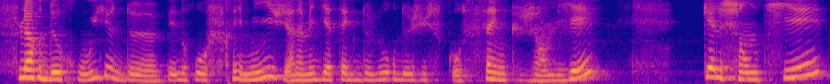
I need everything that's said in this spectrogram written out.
Fleur de rouille de Pedro Frémy à la médiathèque de Lourdes jusqu'au 5 janvier. Quel chantier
